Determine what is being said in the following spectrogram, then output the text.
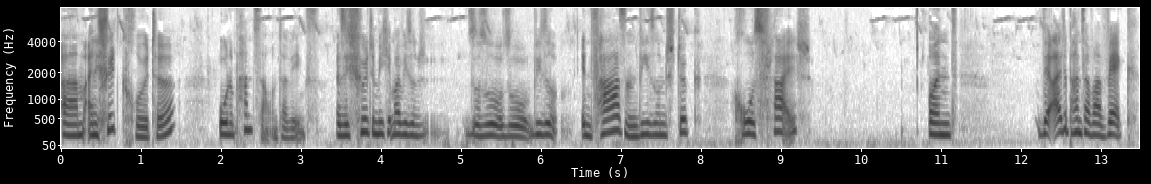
ähm, eine Schildkröte ohne Panzer unterwegs. Also ich fühlte mich immer wie so, so, so, so, wie so in Phasen wie so ein Stück rohes Fleisch. Und der alte Panzer war weg.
